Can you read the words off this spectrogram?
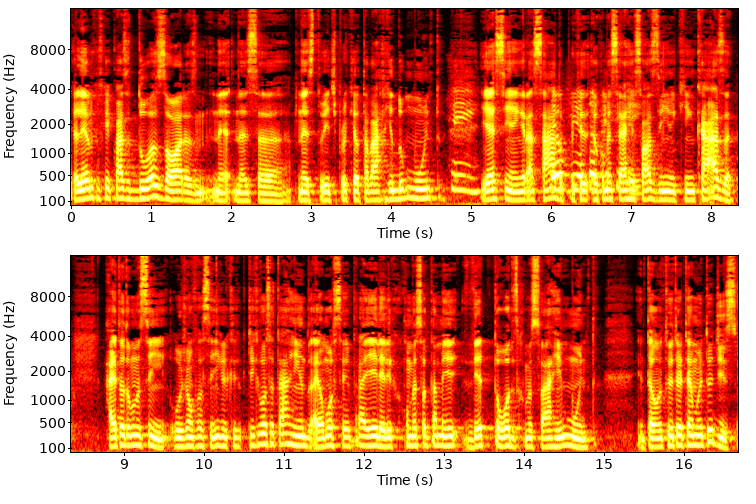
Eu lembro que eu fiquei quase duas horas ne- nessa, nesse tweet, porque eu tava rindo muito. Sim. E assim, é engraçado, Eu vi, porque eu eu, também comecei a rir fiquei. sozinho aqui em casa. Aí todo mundo assim, o João falou assim, o que, que, que você tá rindo? Aí eu mostrei pra ele, ele começou também a ver todos, começou a rir muito. Então o Twitter tem muito disso.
